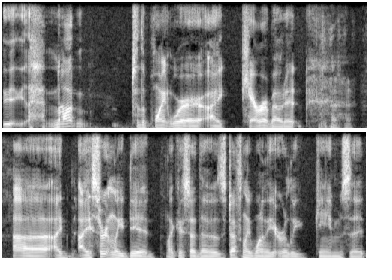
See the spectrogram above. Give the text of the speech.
Not to the point where I care about it. uh, I I certainly did. Like I said, that was definitely one of the early games that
